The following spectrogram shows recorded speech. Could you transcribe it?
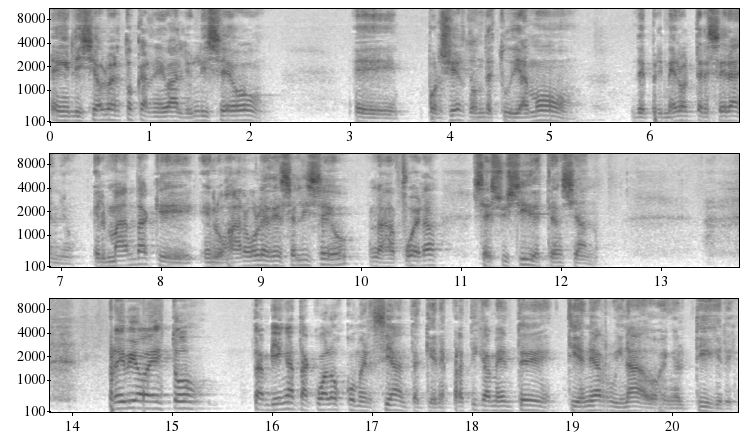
en el Liceo Alberto Carnevale, un liceo, eh, por cierto, donde estudiamos de primero al tercer año. Él manda que en los árboles de ese liceo, en las afueras, se suicide este anciano. Previo a esto, también atacó a los comerciantes, quienes prácticamente tiene arruinados en el Tigre.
